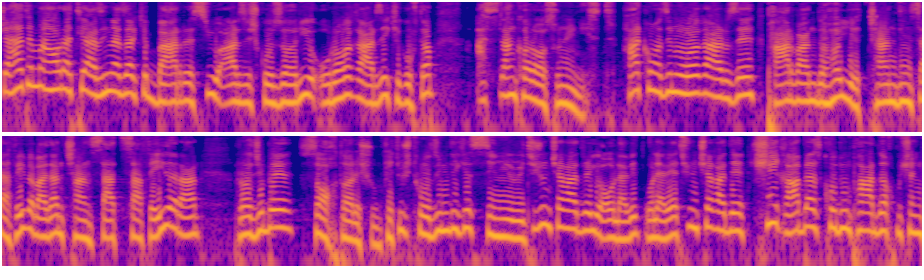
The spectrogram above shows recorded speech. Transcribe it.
جهت مهارتی از این نظر که بررسی و ارزش گذاری اوراق قرضه که گفتم اصلا کار آسونی نیست. هر کم از این اوراق قرضه پرونده های چندین صفحه‌ای و بعدا چند صد صفحه‌ای دارن راجع به ساختارشون که توش توضیح میده که سینیوریتیشون چقدره یا اولویت اولویتشون چقدره کی قبل از کدوم پرداخت میشن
